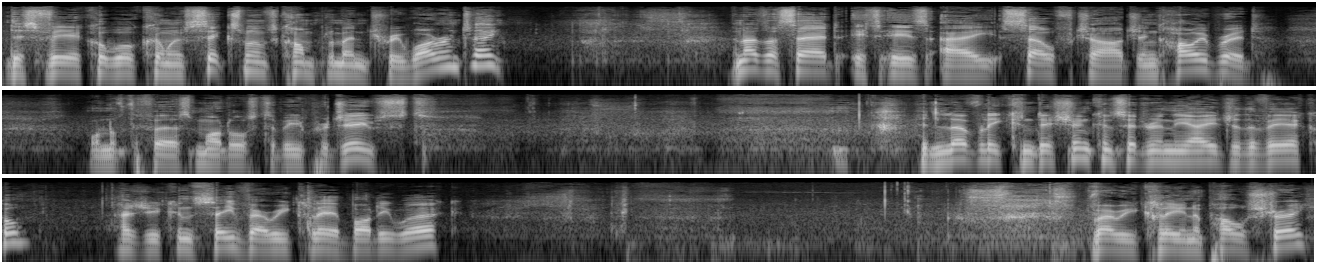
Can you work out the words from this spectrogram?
This vehicle will come with six months complimentary warranty and as I said, it is a self-charging hybrid, one of the first models to be produced. In lovely condition considering the age of the vehicle. As you can see, very clear bodywork. Very clean upholstery.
